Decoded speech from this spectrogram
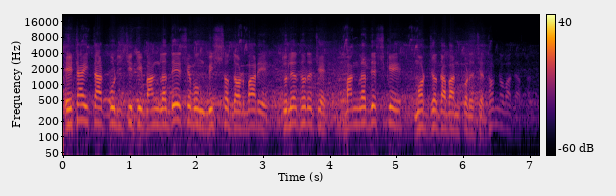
এটাই তার পরিচিতি বাংলাদেশ এবং বিশ্ব দরবারে তুলে ধরেছে বাংলাদেশকে মর্যাদাবান করেছে। ধন্যবাদ আপনাকে।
